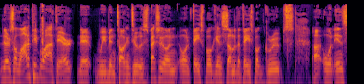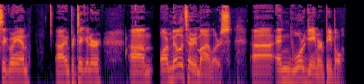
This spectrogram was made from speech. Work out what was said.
there's a lot of people out there that we've been talking to, especially on on Facebook and some of the Facebook groups, uh, on Instagram, uh, in particular. Um, are military milers uh, and war gamer people,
